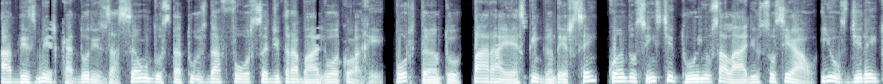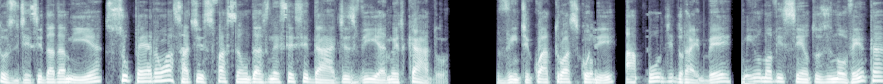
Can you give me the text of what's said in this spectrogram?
A desmercadorização do status da força de trabalho ocorre, portanto, para a Spingandersen, quando se institui o salário social e os direitos de cidadania superam a satisfação das necessidades via mercado. 24 Ascoli, Apud Drive, 1990,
